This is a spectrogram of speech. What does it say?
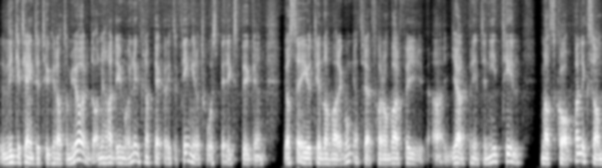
Vilket jag inte tycker att de gör idag. Ni hade ju möjligen kunnat peka lite finger åt HSB Riksbyggen. Jag säger ju till dem varje gång jag träffar dem, varför hjälper inte ni till med att skapa liksom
